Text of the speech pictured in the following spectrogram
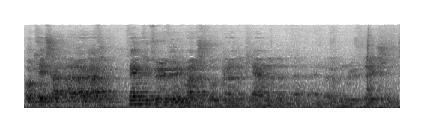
Okay, so I, I, I thank you very, very much for, you know, the candid and, and, open reflections.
